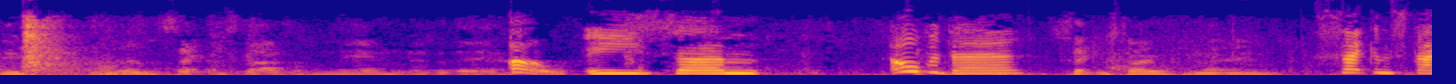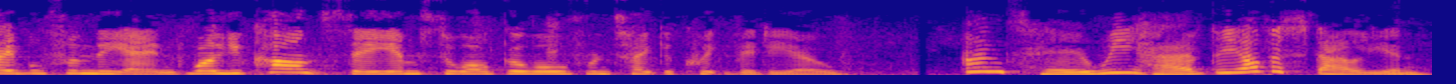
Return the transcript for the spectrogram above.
He's um, second stable from the end over there. Oh, he's um over there. Second stable from that end. Second stable from the end. Well, you can't see him, so I'll go over and take a quick video. And here we have the other stallion.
